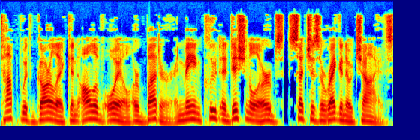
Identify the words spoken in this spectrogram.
topped with garlic and olive oil or butter and may include additional herbs, such as oregano chives.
